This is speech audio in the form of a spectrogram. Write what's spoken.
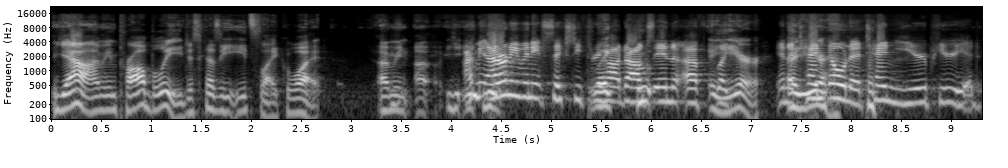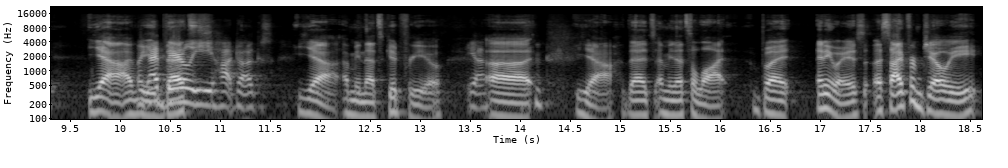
Yeah, I mean probably just because he eats like what? I mean, uh, y- I mean, I don't even eat 63 Like, hot dogs who- in a, a like, year. in a, A 10 year. no in a 10 year period. Yeah, I Like mean, I barely eat hot dogs. Yeah, I mean that's good for you. Yeah. Uh, yeah, that's I mean that's a lot. But anyways, aside from Joey,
